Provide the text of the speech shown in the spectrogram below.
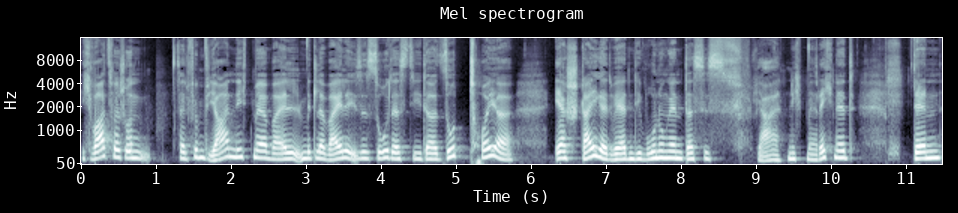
Ich war zwar schon seit fünf Jahren nicht mehr, weil mittlerweile ist es so, dass die da so teuer ersteigert werden, die Wohnungen, dass es ja nicht mehr rechnet. Denn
